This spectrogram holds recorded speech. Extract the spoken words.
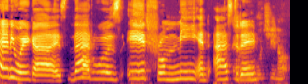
anyway, guys, that was it from me and us today. And Gucci, no?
